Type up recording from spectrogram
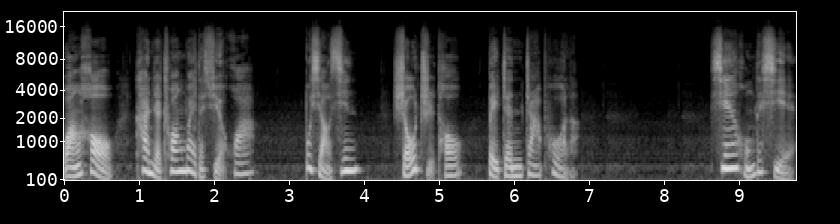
王后看着窗外的雪花，不小心手指头被针扎破了。鲜红的血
